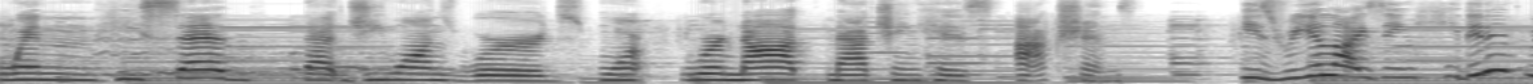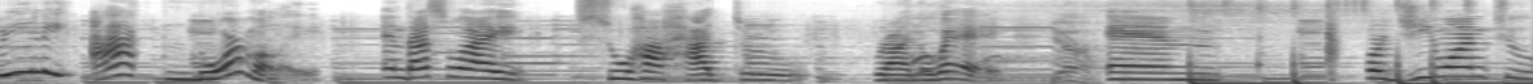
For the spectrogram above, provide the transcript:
when he said that Jiwon's words were, were not matching his actions, he's realizing he didn't really act normally. And that's why Suha had to run away. Yeah. And for Jiwon to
